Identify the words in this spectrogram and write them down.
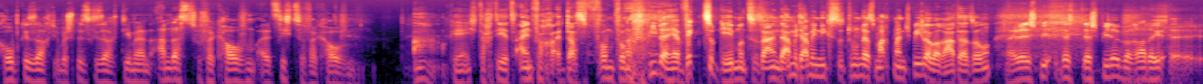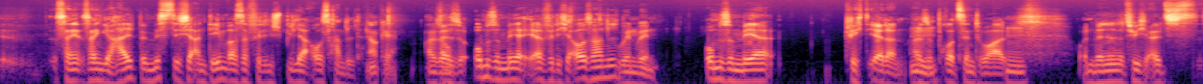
grob gesagt, überspitzt gesagt, jemanden anders zu verkaufen, als sich zu verkaufen. Ah, okay. Ich dachte jetzt einfach, das vom, vom Spieler her wegzugeben und zu sagen, damit habe ich nichts zu tun, das macht mein Spielerberater so. Nein, der, Spiel, der, der, Spielerberater, äh, sein, sein Gehalt bemisst sich ja an dem, was er für den Spieler aushandelt. Okay. Also, also umso mehr er für dich aushandelt, Win-Win umso mehr kriegt er dann, also mhm. prozentual. Mhm. Und wenn er natürlich als,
